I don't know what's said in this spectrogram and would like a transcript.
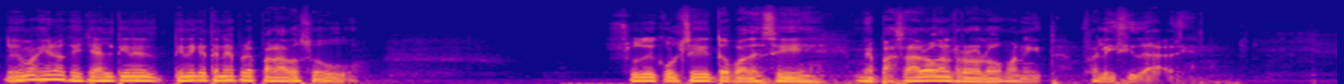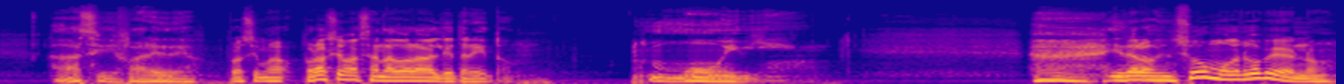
yo imagino que ya él tiene, tiene que tener preparado su, su discursito para decir, me pasaron el rolo, manita. Felicidades. Ah, sí, Farideh. Próxima, próxima senadora del distrito. Muy bien. Y de los insumos del gobierno,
